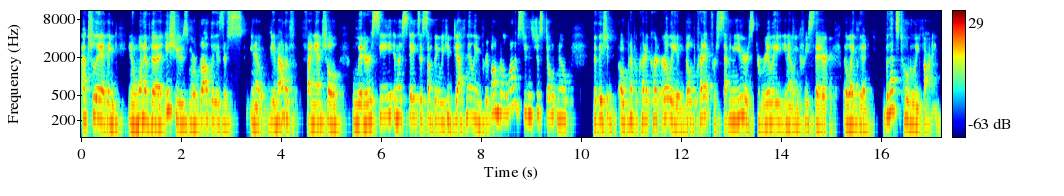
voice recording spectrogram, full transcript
Actually, I think you know one of the issues more broadly is there's you know the amount of financial literacy in the states is something we could definitely improve on, but a lot of students just don't know that they should open up a credit card early and build credit for seven years to really you know increase their their likelihood. But that's totally fine.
